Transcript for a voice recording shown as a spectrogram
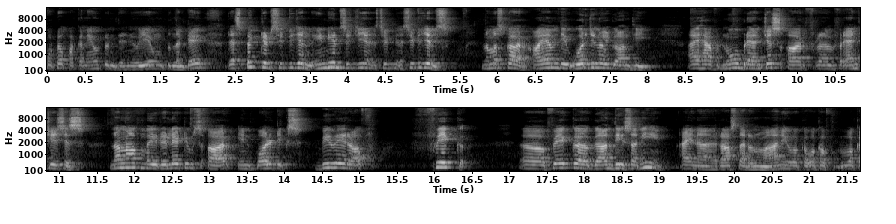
ఫోటో పక్కన ఏముంటుంది ఏముంటుందంటే respected citizen Indian citizen citizens నమస్కార్. I'm the original Gandhi I have no branches or franchises none of my relatives are in politics beware of fake fake Gandhis అని ఆయన రాస్తారనమా అని ఒక ఒక ఒక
